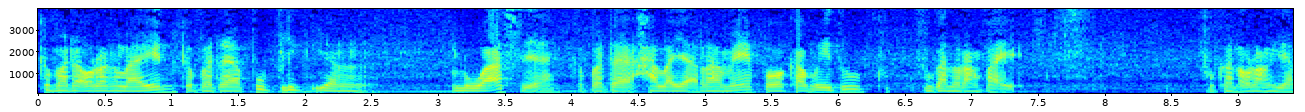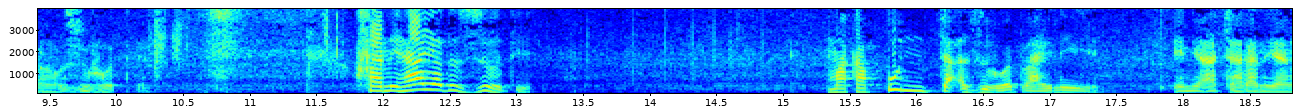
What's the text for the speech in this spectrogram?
kepada orang lain, kepada publik yang luas ya, kepada halayak rame bahwa kamu itu bukan orang baik. Bukan orang yang zuhud ya. Fanihayatu zuhdi. Maka puncak zuhud Wah ini Ini ajaran yang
